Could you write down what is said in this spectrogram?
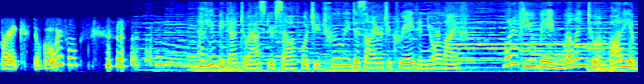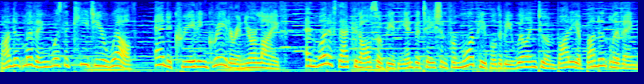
break. Don't go away, folks. Have you begun to ask yourself what you truly desire to create in your life? What if you being willing to embody abundant living was the key to your wealth and to creating greater in your life? And what if that could also be the invitation for more people to be willing to embody abundant living?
